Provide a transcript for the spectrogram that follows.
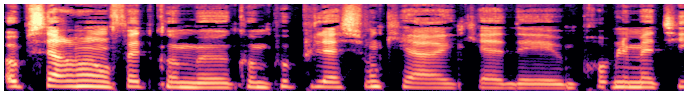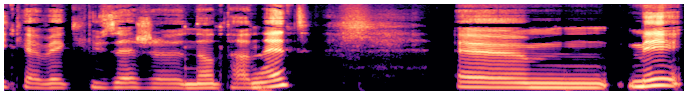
observer en fait comme, euh, comme population qui a, qui a des problématiques avec l'usage euh, d'Internet. Euh, mais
